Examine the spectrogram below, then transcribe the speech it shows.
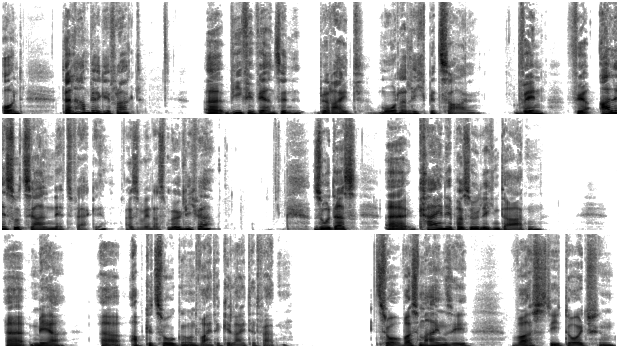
Und dann haben wir gefragt, äh, wie viel wären Sie bereit monatlich bezahlen, wenn für alle sozialen Netzwerke, also wenn das möglich wäre, so dass äh, keine persönlichen Daten äh, mehr äh, abgezogen und weitergeleitet werden. So, was meinen Sie, was die Deutschen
